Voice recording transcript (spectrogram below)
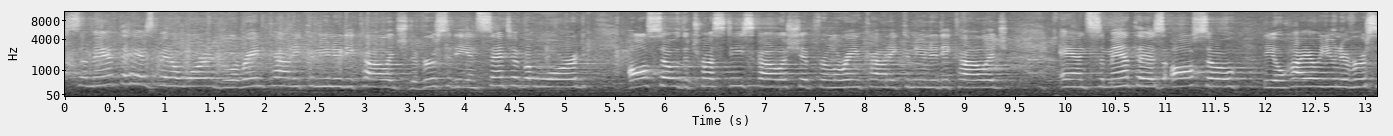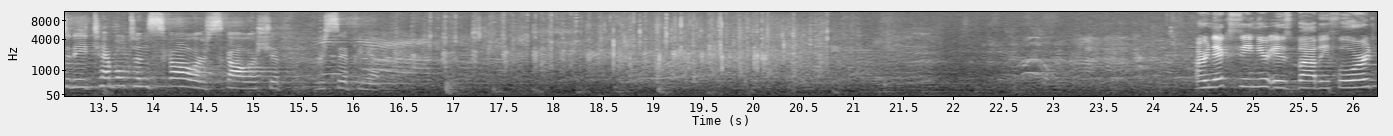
Samantha has been awarded the Lorain County Community College Diversity Incentive Award, also the Trustee Scholarship from Lorain County Community College, and Samantha is also the Ohio University Templeton Scholars Scholarship recipient. Our next senior is Bobby Ford.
